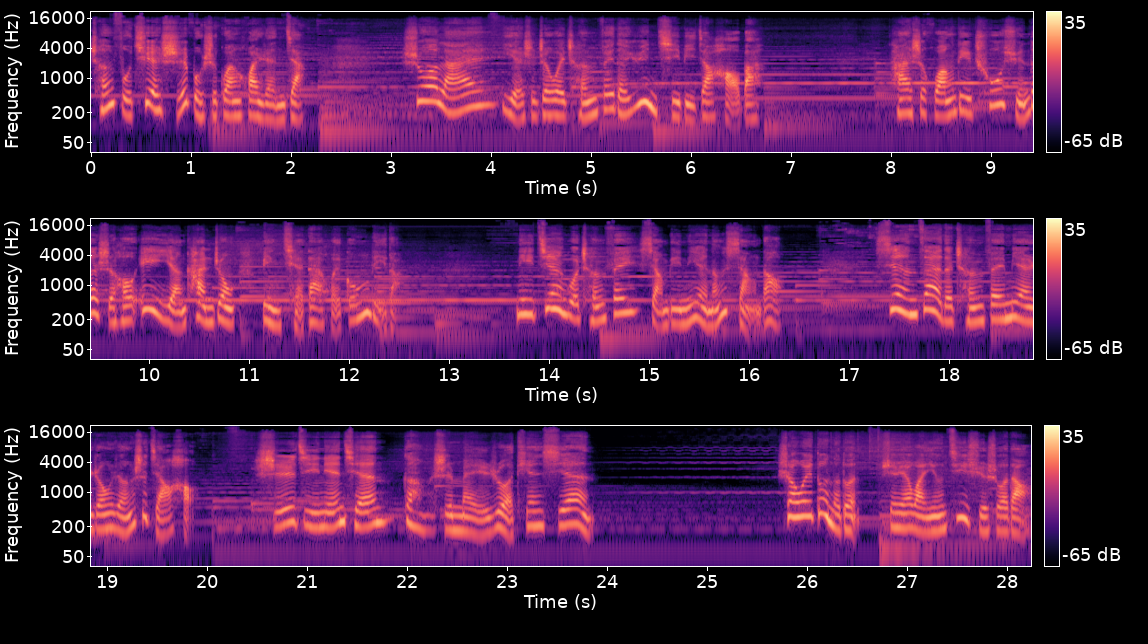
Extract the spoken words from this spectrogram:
陈府确实不是官宦人家。说来也是这位陈妃的运气比较好吧。她是皇帝出巡的时候一眼看中，并且带回宫里的。你见过陈妃，想必你也能想到，现在的陈妃面容仍是姣好，十几年前更是美若天仙。稍微顿了顿，轩辕婉莹继续说道。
